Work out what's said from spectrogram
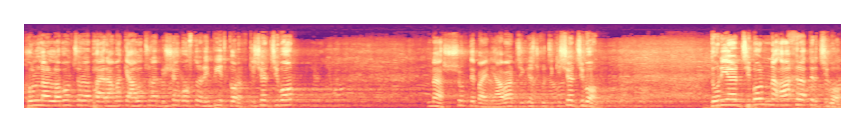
খুলনার লবণচড়ার ভাইয়ের আমাকে আলোচনার বিষয়বস্তু রিপিট করেন, কিসের জীবন? না, শুনতে পাইনি, আবার জিজ্ঞেস করছি, কিসের জীবন? দুনিয়ার জীবন না আখরাতের জীবন?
